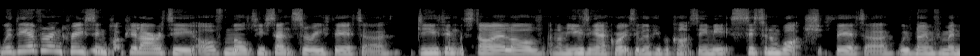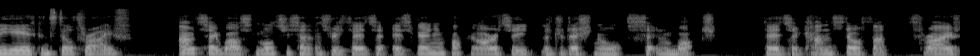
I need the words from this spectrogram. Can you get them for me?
with the ever increasing popularity of multi-sensory theatre, do you think the style of, and I'm using air quotes even though people can't see me, sit and watch theatre we've known for many years can still thrive? I would say whilst multi-sensory theatre is gaining popularity, the traditional sit and watch theatre can still th- thrive.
